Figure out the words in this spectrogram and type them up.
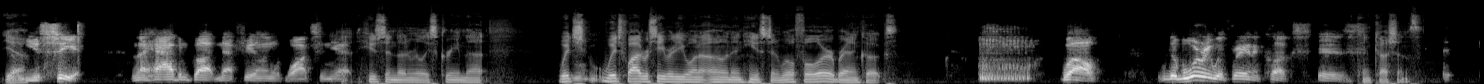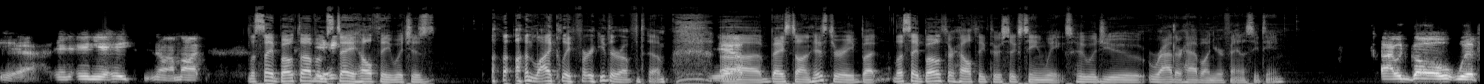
Yeah. You, know, you see it. And I haven't gotten that feeling with Watson yet. Houston doesn't really scream that. Which mm. which wide receiver do you want to own in Houston, Will Fuller or Brandin Cooks? Well, the worry with Brandin Cooks is concussions. Yeah, and and you hate. Know, I'm not. Let's say both of them stay healthy, which is unlikely for either of them, yeah. uh, based on history. But let's say both are healthy through 16 weeks. Who would you rather have on your fantasy team? I would go with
